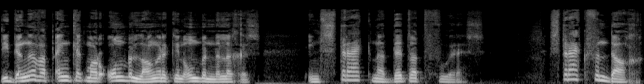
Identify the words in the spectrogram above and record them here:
Die dinge wat eintlik maar onbelangrik en onbenullig is en strek na dit wat voor is. Strek vandag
